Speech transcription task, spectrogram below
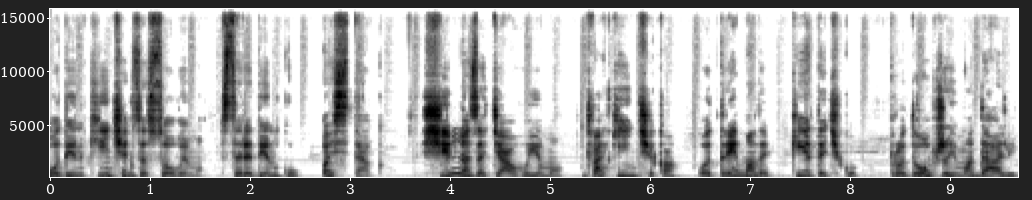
Один кінчик засовуємо всерединку ось так. Щільно затягуємо два кінчика, отримали китичку. Продовжуємо далі.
